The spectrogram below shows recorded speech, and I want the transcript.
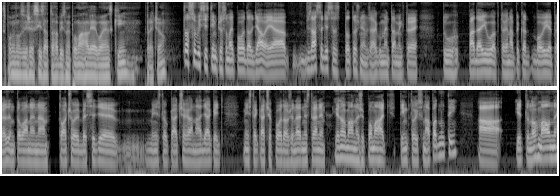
Spomenul si, že si za to, aby sme pomáhali aj vojensky. Prečo? To súvisí s tým, čo som aj povedal ďalej. Ja v zásade sa totožňujem s argumentami, ktoré tu padajú a ktoré napríklad boli prezentované na tlačovej besede ministrov Káčera Náďa, keď minister Káčer povedal, že na jednej strane je normálne, že pomáhať tým, ktorí sú napadnutí a je to normálne.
